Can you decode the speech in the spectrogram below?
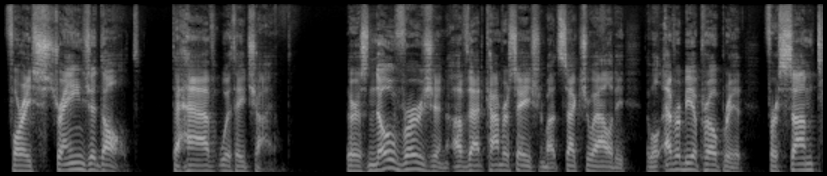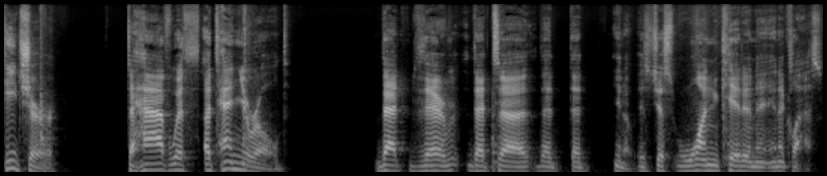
for a strange adult to have with a child. There is no version of that conversation about sexuality that will ever be appropriate for some teacher to have with a 10 year old that, that, uh, that, that you know, is just one kid in a, in a class.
